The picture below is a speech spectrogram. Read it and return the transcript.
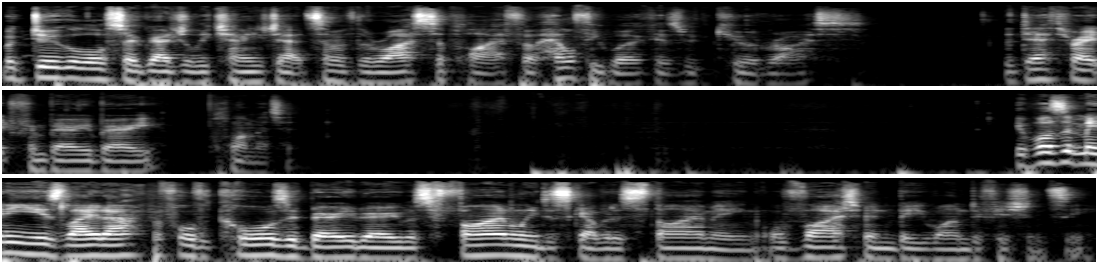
McDougall also gradually changed out some of the rice supply for healthy workers with cured rice. The death rate from beriberi plummeted. It wasn't many years later before the cause of beriberi was finally discovered as thiamine or vitamin B1 deficiency.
